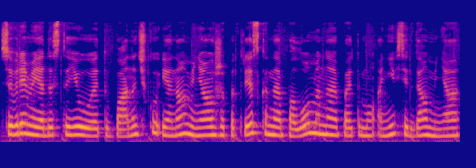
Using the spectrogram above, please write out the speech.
все время я достаю эту баночку, и она у меня уже потресканная, поломанная, поэтому они всегда у меня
